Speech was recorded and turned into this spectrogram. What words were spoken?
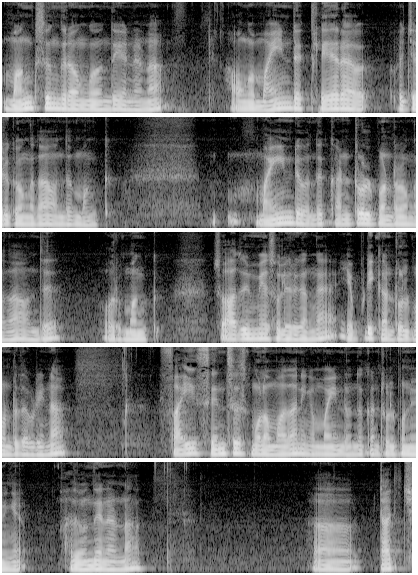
மங்க்ஸுங்கிறவங்க வந்து என்னென்னா அவங்க மைண்டை கிளியராக வச்சுருக்கவங்க தான் வந்து மங்க் மைண்டை வந்து கண்ட்ரோல் பண்ணுறவங்க தான் வந்து ஒரு மங்க் ஸோ அதுவுமே சொல்லியிருக்காங்க. எப்படி கண்ட்ரோல் பண்ணுறது அப்படின்னா ஃபைவ் சென்சஸ் மூலமாக தான் நீங்கள் மைண்ட் வந்து கண்ட்ரோல் பண்ணுவீங்க. அது வந்து என்னென்னா டச்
